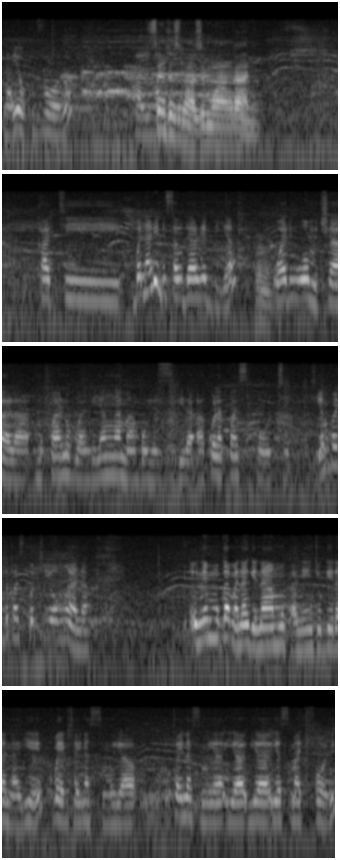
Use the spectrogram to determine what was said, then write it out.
Naye okuva olwo sente zino wazimuwangaani kati bwe nali ndi saudi arabia Mm. waliwo omukyala mukwano gwange yaŋŋamba mbu oyo zibira akola pasipooti yamukoledde pasipooti y'omwana ne mugamba nange n'amumpa nenjogera naye kuba yali talina simu ya talina simu ya, ya, ya, ya smartphone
